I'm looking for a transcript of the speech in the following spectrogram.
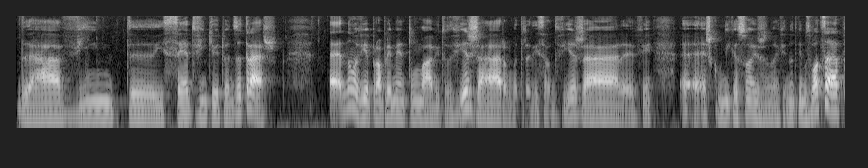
de há 27, 28 anos atrás. Uh, não havia propriamente um hábito de viajar, uma tradição de viajar, enfim, uh, as comunicações, enfim, não tínhamos WhatsApp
